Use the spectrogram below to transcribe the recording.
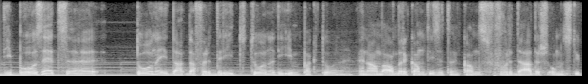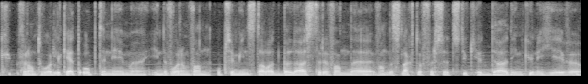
die boosheid uh, tonen, dat, dat verdriet tonen, die impact tonen. En aan de andere kant is het een kans voor daders om een stuk verantwoordelijkheid op te nemen in de vorm van op zijn minst al het beluisteren van de, van de slachtoffers, het stukje duiding kunnen geven,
